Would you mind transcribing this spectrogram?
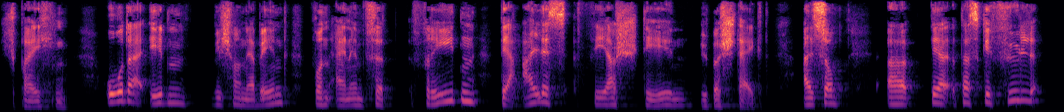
sprechen oder eben, wie schon erwähnt, von einem Frieden, der alles Verstehen übersteigt. Also äh, der, das Gefühl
